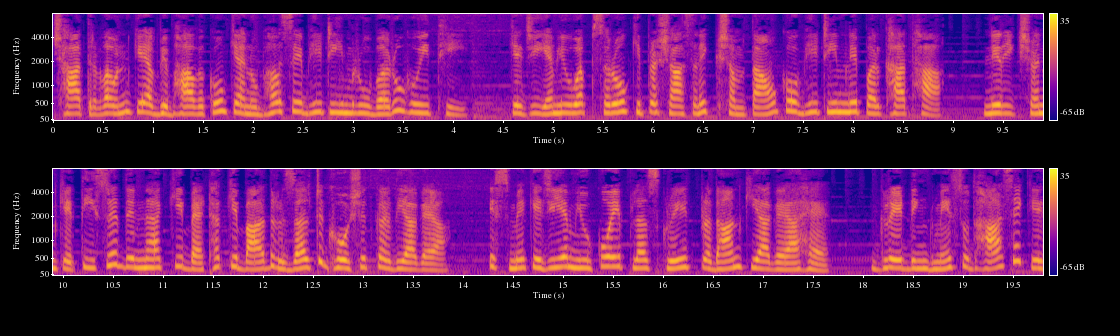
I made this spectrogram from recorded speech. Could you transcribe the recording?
छात्र व उनके अभिभावकों के अनुभव से भी टीम रूबरू हुई थी। के जीएमयू अफसरों की प्रशासनिक क्षमताओं को भी टीम ने परखा था। निरीक्षण के तीसरे दिन की बैठक के बाद रिज़ल्ट घोषित कर दिया गया। इसमें के जीएमयू को ए प्लस ग्रेड प्रदान किया गया है। ग्रेडिंग में सुधार से के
